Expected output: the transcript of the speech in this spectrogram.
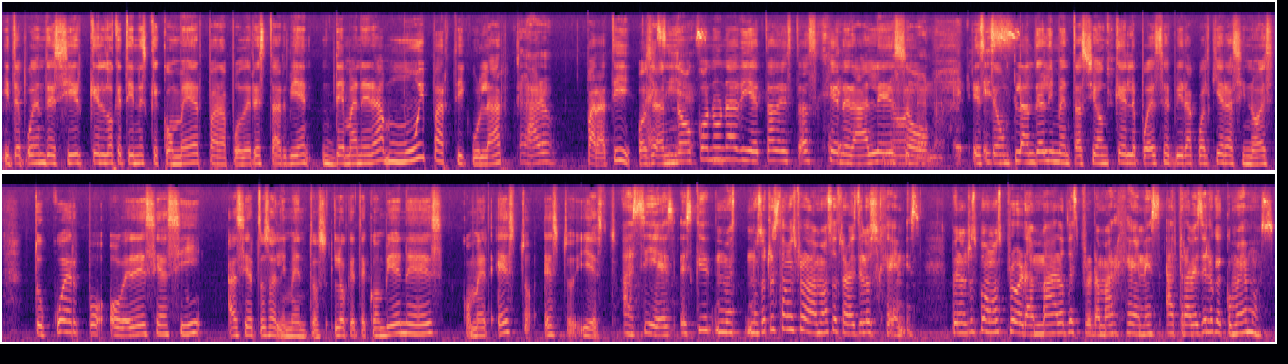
y te pueden decir qué es lo que tienes que comer para poder estar bien de manera muy particular. Claro para ti, o sea, Así no es. con una dieta de estas generales no, o no, no. este es... un plan de alimentación que le puede servir a cualquiera, sino es tu cuerpo obedece así a ciertos alimentos. Lo que te conviene es comer esto, esto y esto. Así es. Es que nosotros estamos programados a través de los genes, pero nosotros podemos programar o desprogramar genes a través de lo que comemos,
